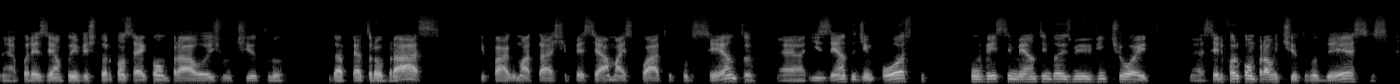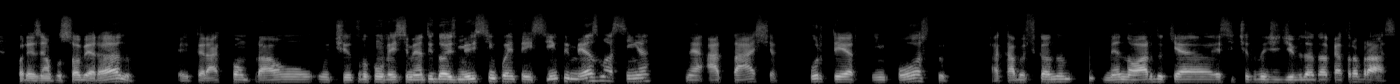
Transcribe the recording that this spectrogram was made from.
Né? Por exemplo, o investidor consegue comprar hoje um título da Petrobras que paga uma taxa IPCA mais 4%, é, isento de imposto, com vencimento em 2028. Né? Se ele for comprar um título desses, por exemplo, soberano, ele terá que comprar um, um título com vencimento em 2055 e mesmo assim a, né, a taxa por ter imposto acaba ficando menor do que a, esse título de dívida da Petrobras.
